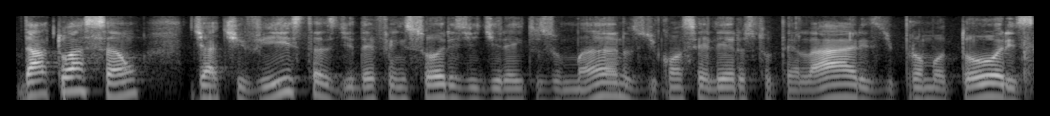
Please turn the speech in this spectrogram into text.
da atuação de ativistas, de defensores de direitos humanos, de conselheiros tutelares, de promotores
